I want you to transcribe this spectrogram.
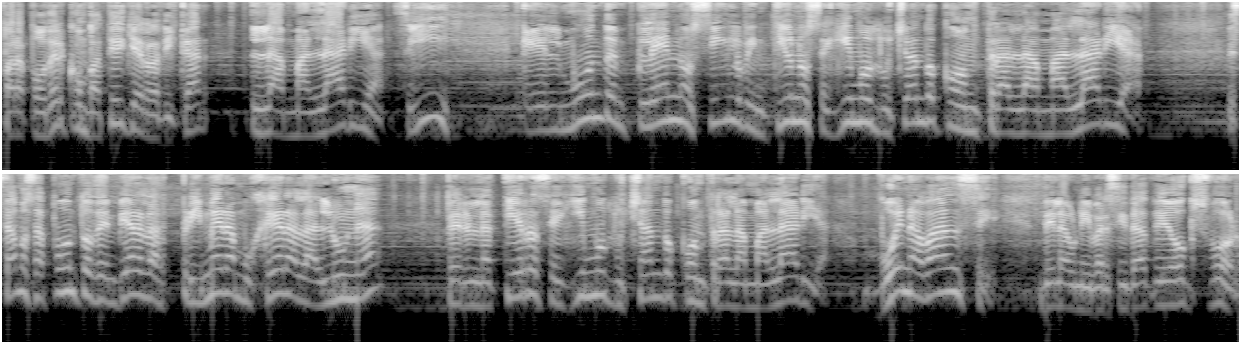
para poder combatir y erradicar la malaria. Sí, el mundo en pleno siglo XXI seguimos luchando contra la malaria. Estamos a punto de enviar a la primera mujer a la luna, pero en la Tierra seguimos luchando contra la malaria buen avance de la Universidad de Oxford.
